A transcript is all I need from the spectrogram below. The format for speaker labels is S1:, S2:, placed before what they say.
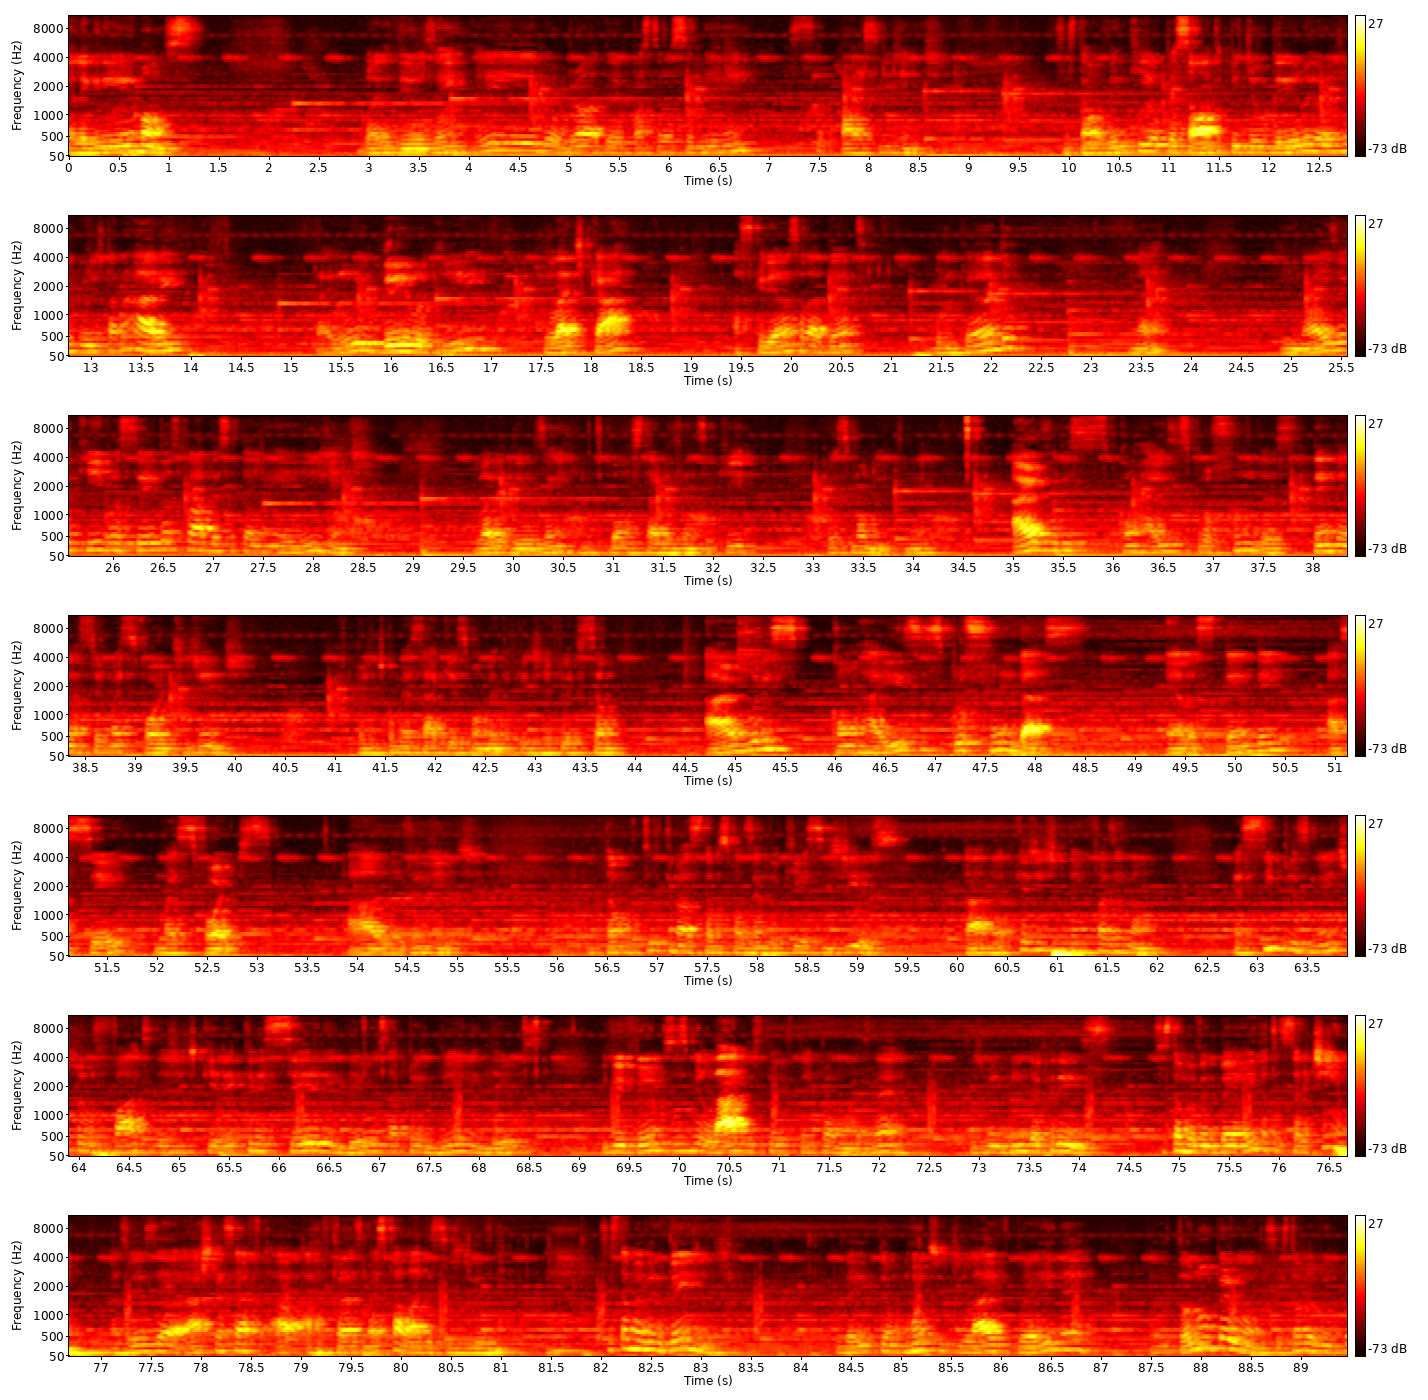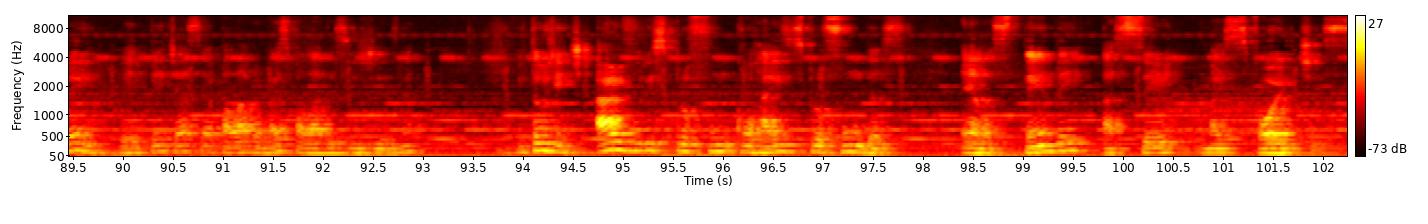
S1: Que alegria, irmãos. Glória a Deus, hein? Ei, meu brother, pastor Alcemir, hein? Esse parça, hein, gente? Vocês estão ouvindo que o pessoal que pediu o grilo e hoje o grilo está na área, hein? Tá aí o grilo aqui, do lado de cá, as crianças lá dentro brincando, né? E nós aqui, você do outro lado dessa telinha aí, hein, gente? Glória a Deus, hein? Muito bom estarmos juntos aqui nesse momento, né? Árvores com raízes profundas tendem a ser mais fortes, gente. Para a gente começar aqui esse momento aqui de reflexão. Árvores com raízes profundas, elas tendem a ser mais fortes. Aulas, hein, gente? Então, tudo que nós estamos fazendo aqui esses dias, tá? Não é porque a gente não tem o que fazer, não. É simplesmente pelo fato da gente querer crescer em Deus, aprender em Deus e vivermos os milagres que Ele tem para nós, né? Seja bem-vinda, Cris. Vocês estão me ouvindo bem aí? Tá tudo certinho? Às vezes é, acho que essa é a, a, a frase mais falada esses dias, né? Vocês estão me ouvindo bem, gente? E daí tem um monte de live por aí, né? Todo mundo pergunta, vocês estão me ouvindo bem? De repente essa é a palavra mais falada esses dias, né? Então, gente, árvores com raízes profundas, elas tendem a ser mais fortes.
